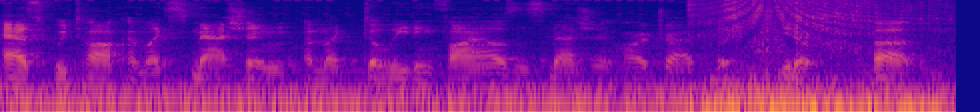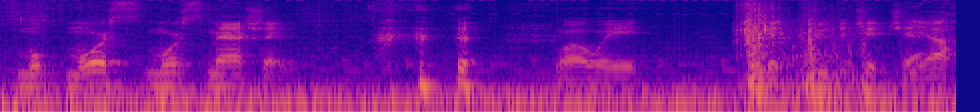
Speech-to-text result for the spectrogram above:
as we talk, I'm like smashing, I'm like deleting files and smashing hard drives. But you know, uh, m- more more smashing while we do the chit chat. Yeah.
